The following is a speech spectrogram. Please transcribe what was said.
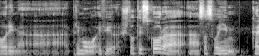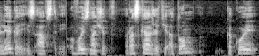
во время а, прямого эфира, что ты скоро а, со своим коллегой из Австрии, вы, значит, расскажете о том, какой,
